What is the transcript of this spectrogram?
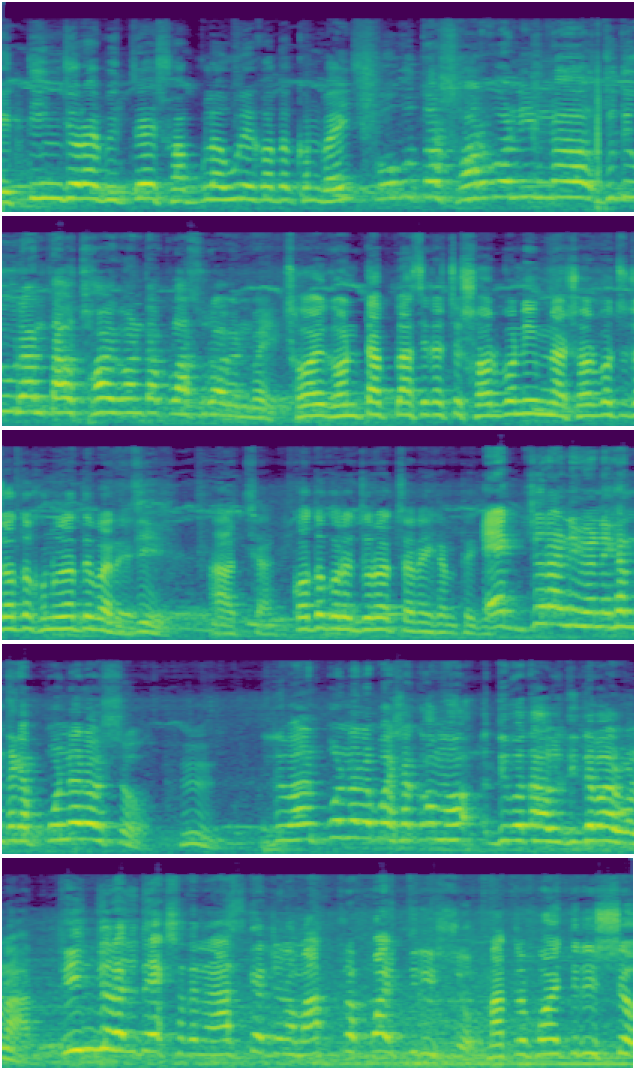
এই তিন জোড়া ভিতরে সবগুলা উড়ে কতক্ষণ ভাই? কবুতর সর্বনিম্ন যদি উড়ান তাও ছয় ঘণ্টা প্লাস উড়াবেন ভাই। ছয় ঘণ্টা প্লাস এটা হচ্ছে সর্বনিম্ন সর্বোচ্চ যতক্ষণ উড়াতে পারে? জি। আচ্ছা কত করে জোড়া চান এখান থেকে? এক জোড়া নিবেন এখান থেকে পনেরোশো। হুম। যদি পনেরো পয়সা কম দিব তাহলে দিতে পারব না। তিন জোড়া যদি একসাথে নেন আজকের জন্য মাত্র পঁয়ত্রিশশো। মাত্র পঁয়ত্রিশশো?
